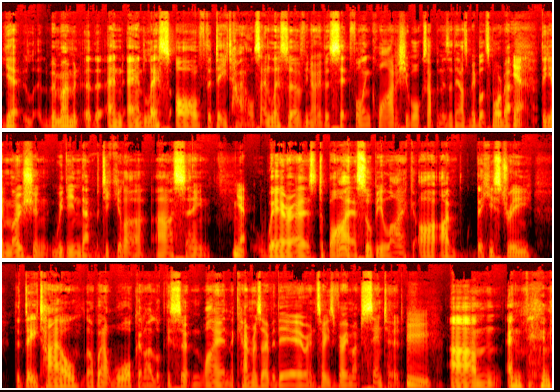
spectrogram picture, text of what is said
Yeah, the moment uh, the- and and less of the details and less of you know the set falling quiet as she walks up and there's a thousand people. It's more about Yeah. the emotion within that particular uh, scene. Yeah. Whereas Tobias will be like, oh, I'm the history, the detail. uh, When I walk and I look this certain way, and the camera's over there, and so he's very much centered. Mm. Um, and then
